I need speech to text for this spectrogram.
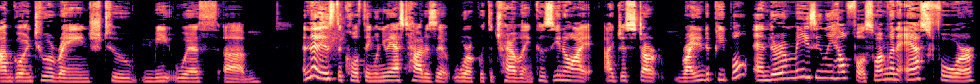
I'm going to arrange to meet with um, and that is the cool thing when you asked how does it work with the traveling because you know i i just start writing to people and they're amazingly helpful so i'm going to ask for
